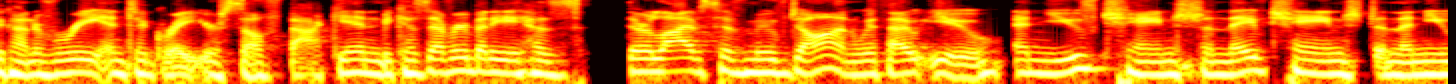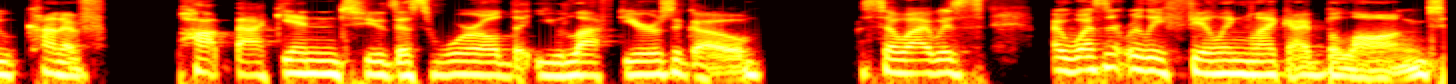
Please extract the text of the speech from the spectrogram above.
to kind of reintegrate yourself back in because everybody has their lives have moved on without you and you've changed and they've changed and then you kind of pop back into this world that you left years ago. So i was i wasn't really feeling like i belonged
